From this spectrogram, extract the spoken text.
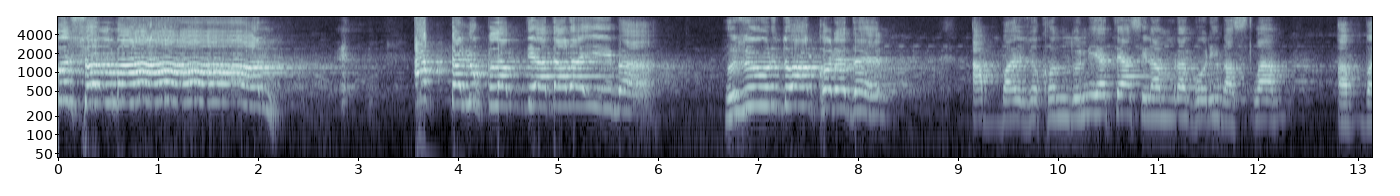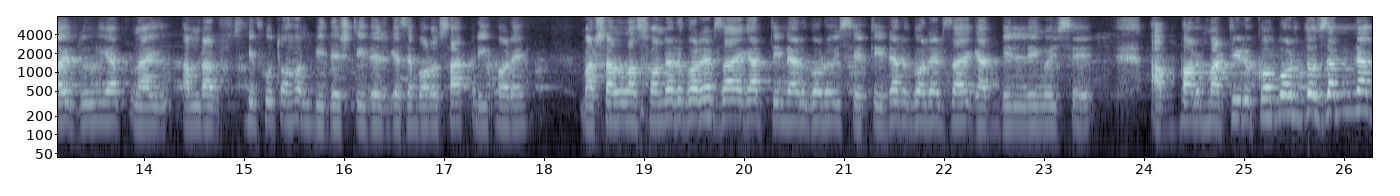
মুসলমান! লাভ দিয়া দাঁড়াইবা। হুজুর দোয়া করে দেন। আব্বাই, যখন দুনিয়াতে আসিল আমরা গরিব আসলাম। আব্বাই, দুনিয়াত নাই। আমরা শিফু তখন বিদেশ টিদেশ গেছে, বড় চাকরি করে। মার্শাল্লাহ সনের ঘরের জায়গা, টিনের ঘর হইছে, টিনের ঘরের জায়গা, বিল্ডিং হইছে। আব্বার মাটির কবর তো জান্নাত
